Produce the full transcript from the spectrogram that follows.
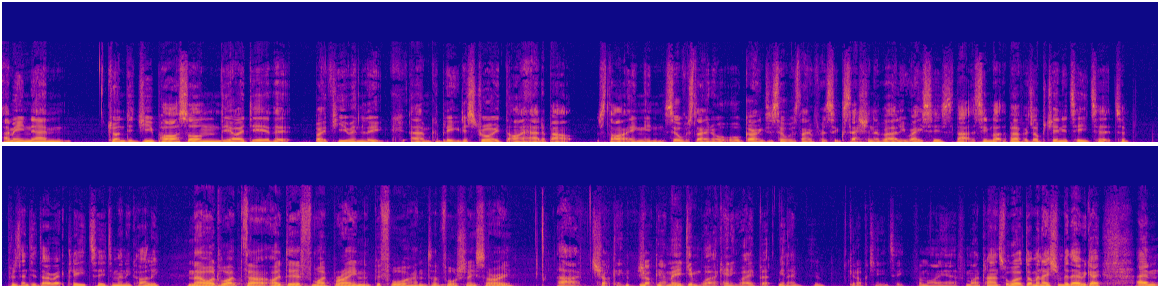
I mean, um, John, did you pass on the idea that both you and Luke um, completely destroyed that I had about starting in Silverstone or, or, going to Silverstone for a succession of early races? That seemed like the perfect opportunity to, to present it directly to Domenicali. No, I'd wiped that idea from my brain beforehand. Unfortunately, sorry. Ah, shocking, shocking. I mean, it didn't work anyway, but you know, good opportunity for my uh, for my plans for world domination. But there we go. Um,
